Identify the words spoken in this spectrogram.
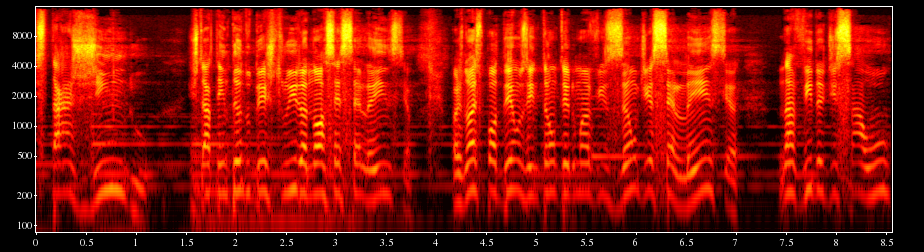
Está agindo, está tentando destruir a nossa excelência. Mas nós podemos então ter uma visão de excelência na vida de Saul.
